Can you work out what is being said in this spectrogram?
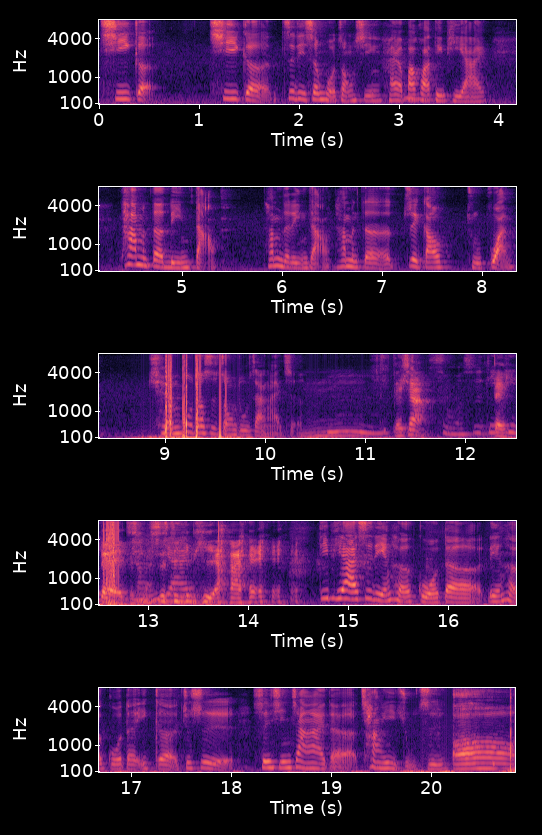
七个七个智力生活中心，还有包括 DPI，他们的领导、他们的领导、他们的最高主管，全部都是重度障碍者。嗯。等一下，什么是对 DPI 对，什么是 DPI？DPI 是联合国的联合国的一个就是身心障碍的倡议组织，哦，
